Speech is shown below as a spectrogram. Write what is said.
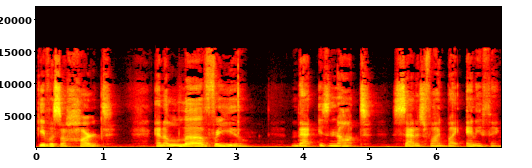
Give us a heart and a love for you that is not satisfied by anything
